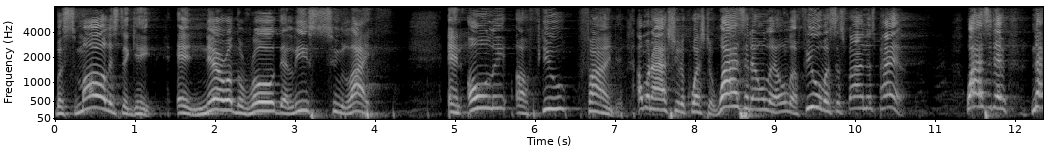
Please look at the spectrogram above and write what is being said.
But small is the gate, and narrow the road that leads to life, and only a few find it. I want to ask you the question why is it only, only a few of us that find this path? Why is it that not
